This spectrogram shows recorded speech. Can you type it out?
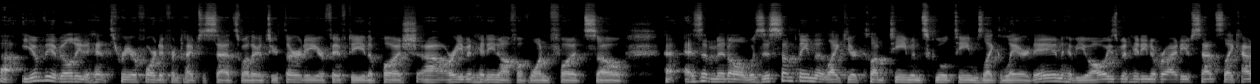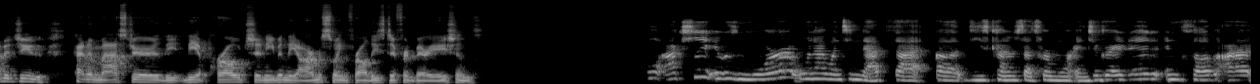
uh, you have the ability to hit three or four different types of sets, whether it's your 30 or 50, the push, uh, or even hitting off of one foot. So, as a middle, was this something that like your club team and school teams like layered in? Have you always been hitting a variety of sets? Like, how did you kind of master the, the approach and even the arm swing for all these different variations? Well, actually, it was more when I went to NEP that uh, these kind of sets were more integrated in club. I,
